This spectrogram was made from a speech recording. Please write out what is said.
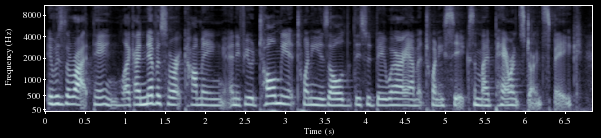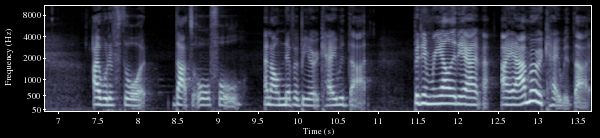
it was the right thing. Like I never saw it coming. And if you had told me at 20 years old that this would be where I am at 26 and my parents don't speak, I would have thought that's awful and I'll never be okay with that. But in reality, I, I am okay with that.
